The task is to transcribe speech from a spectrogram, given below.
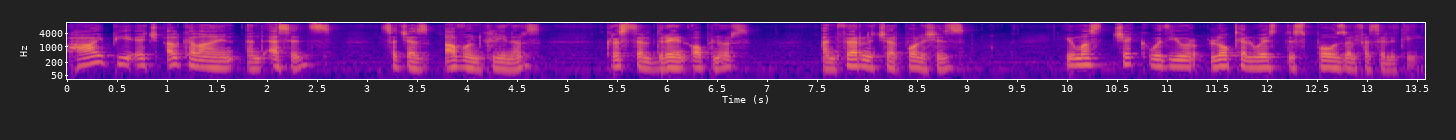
High pH alkaline and acids, such as oven cleaners, crystal drain openers, and furniture polishes, you must check with your local waste disposal facility.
